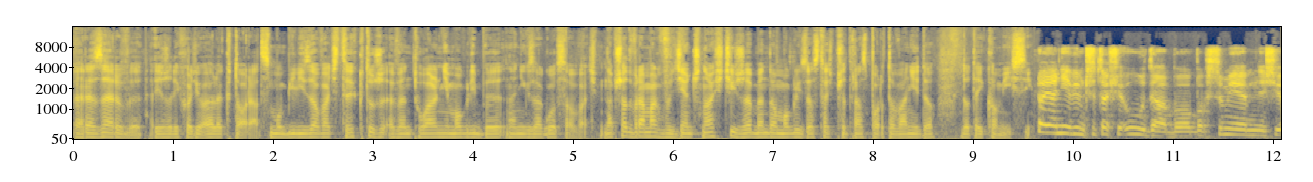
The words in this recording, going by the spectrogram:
rezerwy, jeżeli chodzi o elektorat, zmobilizować tych, którzy ewentualnie mogliby na nich zagłosować. Na przykład w ramach wdzięczności, że będą mogli zostać przetransportowani do, do tej komisji. No ja nie wiem, czy to się uda, bo, bo w sumie jeśli,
